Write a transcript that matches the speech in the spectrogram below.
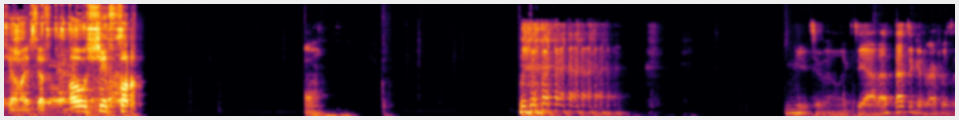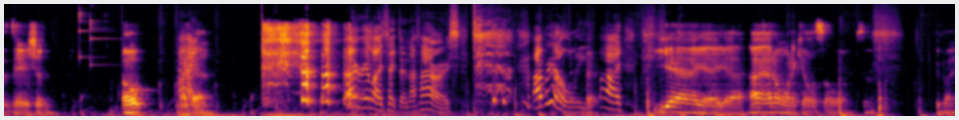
kill myself. Oh shit, fuck. Oh. Me too, Alex. Yeah, that, that's a good representation. Oh, my Hi. bad. I don't have arrows. I'm gonna leave. Bye. yeah, yeah, yeah. I, I don't want to kill a solo, so goodbye.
